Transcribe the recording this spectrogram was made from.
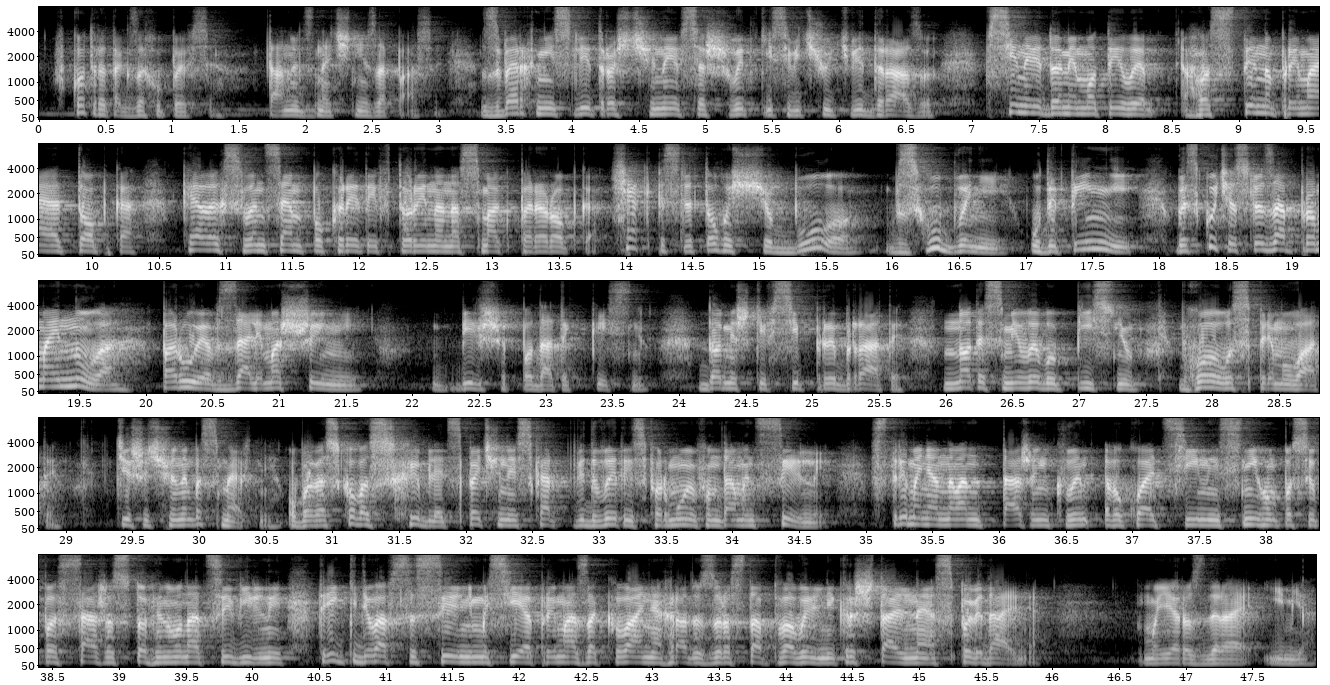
Вкотре так захопився, тануть значні запаси. Зверхній слід розчинився, швидкість відчуть відразу. Всі невідомі мотиви гостинно приймає топка, келих свинцем покритий, вторина на смак переробка. Як після того, що було, в згубленій, у дитинній, блискуча сльоза промайнула, парує в залі машинній. Більше подати кисню, домішки всі прибрати, ноти сміливу пісню в голову спрямувати. Тішить, що не безсмертні, обов'язково схиблять, спечений скарб відвитий, сформує фундамент сильний. Стримання навантажень, клин евакуаційний, снігом посипе сажа, стогін вона цивільний. Трійки діва всесильні, месія прийма заклання, градус зроста плавильні, криштальне сповідальня. Моє роздирає ім'я,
